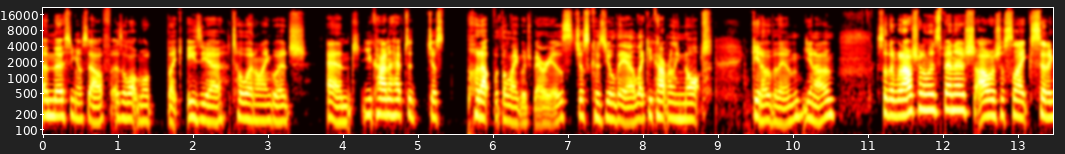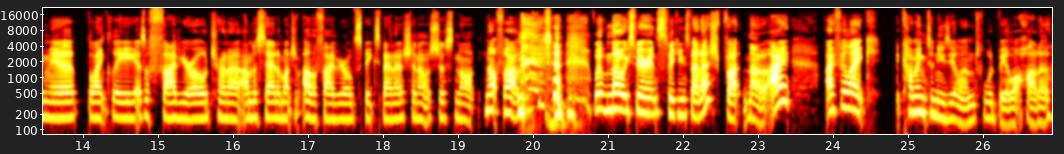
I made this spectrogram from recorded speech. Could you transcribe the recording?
immersing yourself is a lot more like easier to learn a language and you kind of have to just put up with the language barriers just because you're there. Like you can't really not get over them, you know. So then when I was trying to learn Spanish, I was just like sitting there blankly as a five year old trying to understand a bunch of other five year olds speak Spanish and it was just not not fun. Mm-hmm. With no experience speaking Spanish. But no, I I feel like coming to New Zealand would be a lot harder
